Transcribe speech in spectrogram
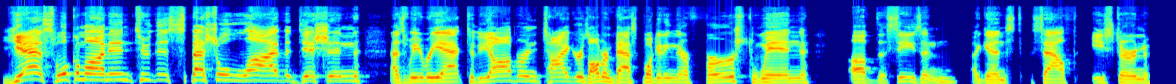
Yes, welcome on into this special live edition as we react to the Auburn Tigers. Auburn basketball getting their first win of the season against Southeastern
